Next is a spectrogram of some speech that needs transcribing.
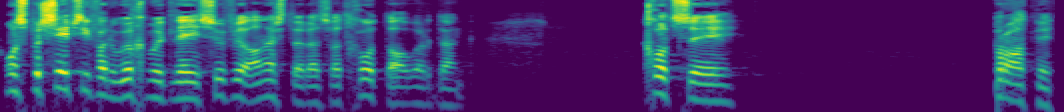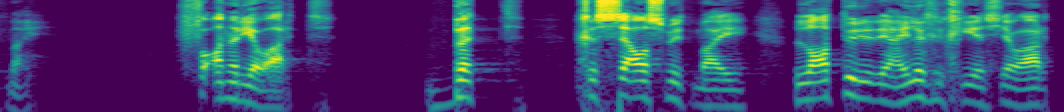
Ons persepsie van hoogmoed lê soveel anderster as wat God daaroor dink. God sê praat met my. Verander jou hart. Bid, gesels met my. Laat toe die Heilige Gees jou hart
